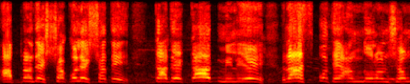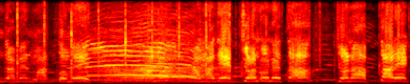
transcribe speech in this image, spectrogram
আপনাদের সকলের সাথে কাঁধে কাঁধ মিলিয়ে রাজপথে আন্দোলন সংগ্রামের মাধ্যমে আমা- আমাদের জননেতা জনাব তারেক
